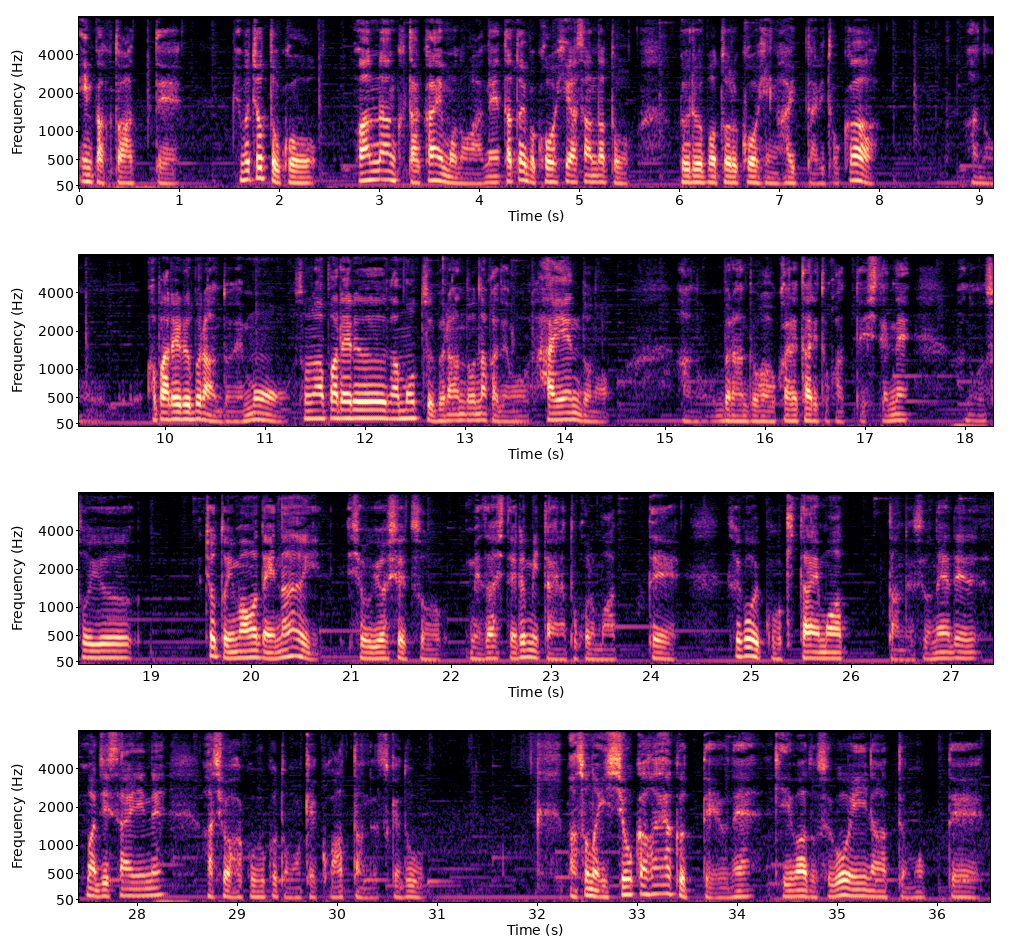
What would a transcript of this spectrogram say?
インパクトあってやっぱちょっとこうワンランク高いものがね例えばコーヒー屋さんだとブルーボトルコーヒーが入ったりとかあのアパレルブランドでもそのアパレルが持つブランドの中でもハイエンドのあのブランドが置かれたりとかってしてねあのそういうちょっと今までにない商業施設を目指してるみたいなところもあってすごいこう期待もあったんですよね。で、まあ、実際にね足を運ぶことも結構あったんですけど、まあ、その「一生輝く」っていうねキーワードすごいいいなって思って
